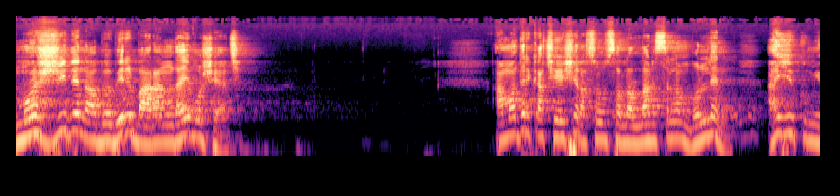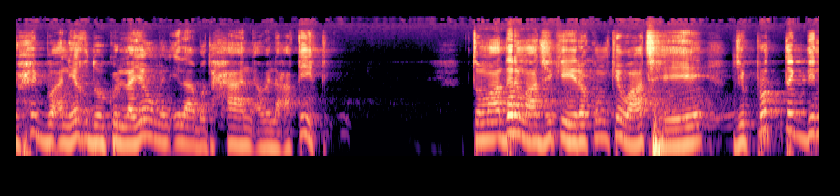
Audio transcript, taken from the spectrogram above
মসজিদে নববীর বারান্দায় বসে আছি আমাদের কাছে এসে রাসূল আলাইহি সাল্লাম বললেন, আইয়ুকুম ইলা আকিক তোমাদের মাঝে কি এরকম কেউ আছে যে প্রত্যেক দিন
